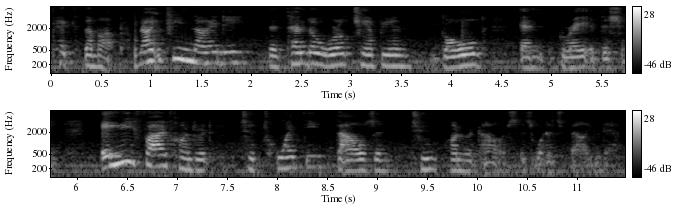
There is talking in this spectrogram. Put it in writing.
pick them up. 1990 Nintendo World Champion Gold and Gray Edition. 8500 to $20,200 is what it's valued at.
